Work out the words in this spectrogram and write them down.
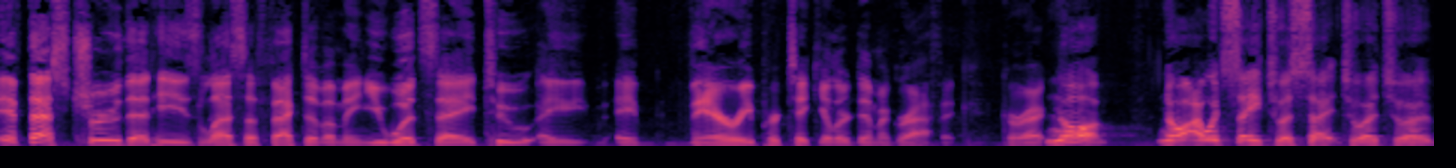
if that's true that he's less effective, I mean, you would say to a a very particular demographic, correct? No, no, I would say to a to a to a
